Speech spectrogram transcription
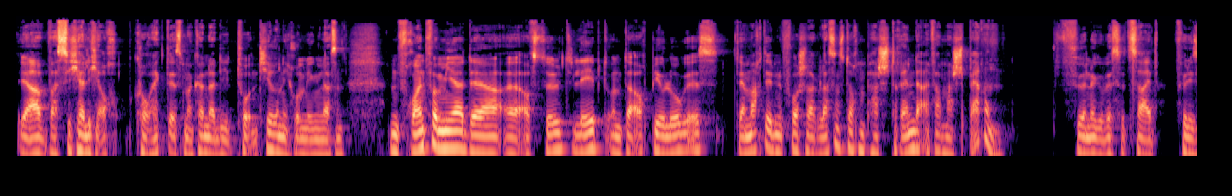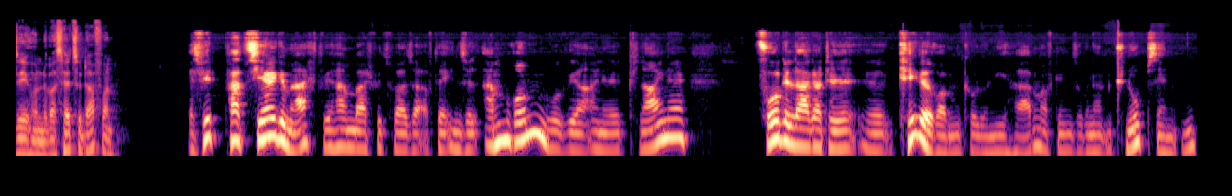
Ja, was sicherlich auch korrekt ist. Man kann da die toten Tiere nicht rumliegen lassen. Ein Freund von mir, der äh, auf Sylt lebt und da auch Biologe ist, der macht dir den Vorschlag, lass uns doch ein paar Strände einfach mal sperren für eine gewisse Zeit für die Seehunde. Was hältst du davon? Es wird partiell gemacht. Wir haben beispielsweise auf der Insel Amrum, wo wir eine kleine vorgelagerte äh, Kegelrobbenkolonie haben, auf den sogenannten Knopsenden.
